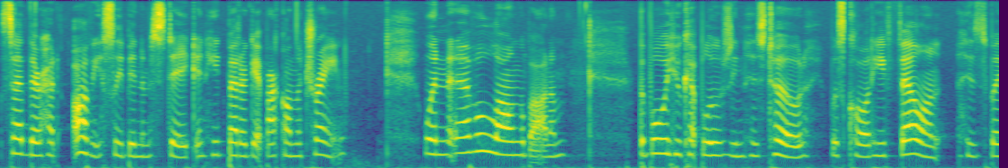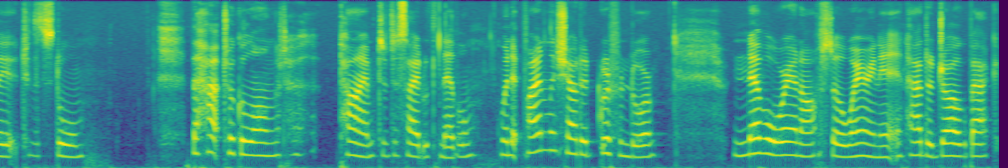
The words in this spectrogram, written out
said there had obviously been a mistake and he'd better get back on the train? When Neville Longbottom, the boy who kept losing his toad, was called, he fell on his way to the storm. The hat took a long t- time to decide with Neville. When it finally shouted Gryffindor, Neville ran off still wearing it and had to jog back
